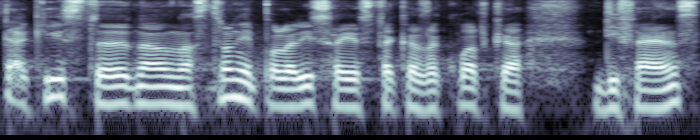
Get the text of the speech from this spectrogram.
Tak, jest e, na, na stronie Polarisa jest taka zakładka Defense.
